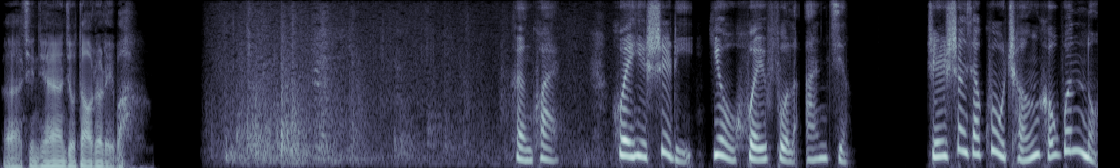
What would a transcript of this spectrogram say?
呃，今天就到这里吧。很快，会议室里又恢复了安静，只剩下顾城和温暖。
